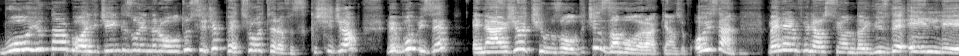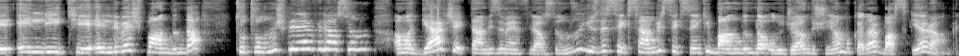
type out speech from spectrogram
Bu oyunlar, bu Ali Cengiz oyunları olduğu sürece petrol tarafı sıkışacak ve bu bize enerji açığımız olduğu için zam olarak yansıyacak. O yüzden ben enflasyonda %50, 52, 55 bandında tutulmuş bir enflasyonun ama gerçekten bizim enflasyonumuzun %81-82 bandında olacağını düşünüyorum bu kadar baskıya rağmen.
